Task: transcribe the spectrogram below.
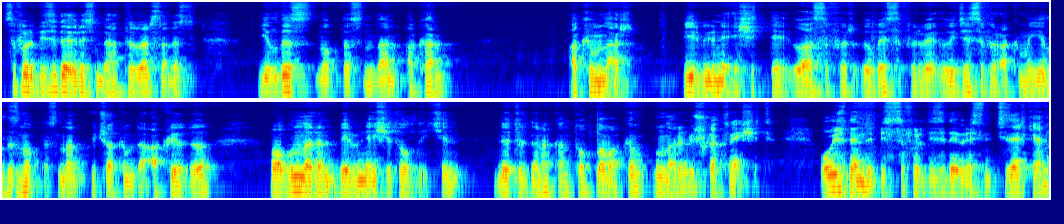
Sıfır dizi devresinde hatırlarsanız yıldız noktasından akan akımlar birbirine eşitti. IA0, IB0 ve IC0 akımı yıldız noktasından 3 akımda akıyordu. Ama bunların birbirine eşit olduğu için nötrden akan toplam akım bunların 3 katına eşit. O yüzden de biz sıfır dizi devresini çizerken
